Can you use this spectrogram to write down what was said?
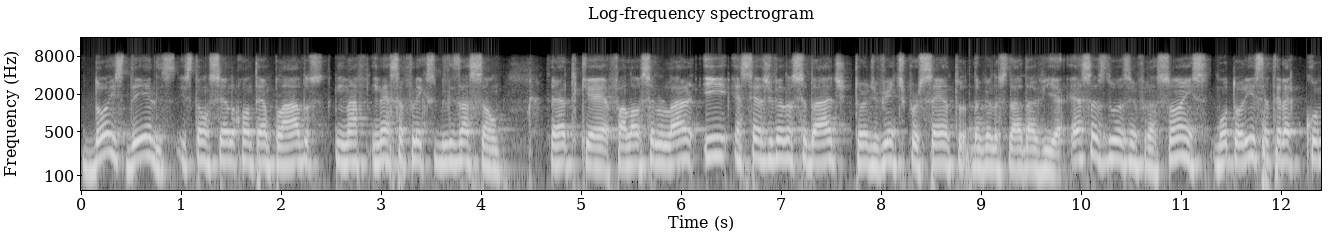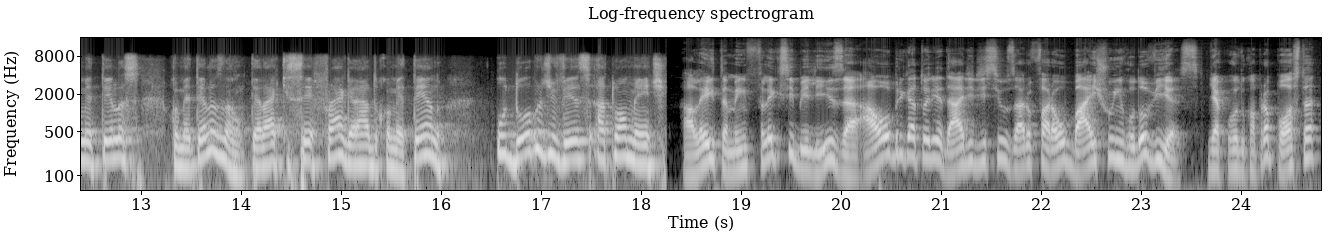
Dois deles estão sendo contemplados na, nessa flexibilização, certo? Que é falar o celular e excesso de velocidade, em torno de 20% da velocidade da via. Essas duas infrações, o motorista terá que cometê-las, cometê-las não, terá que ser flagrado cometendo o dobro de vezes atualmente. A lei também flexibiliza a obrigatoriedade de se usar o farol baixo em rodovias. De acordo com a proposta,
